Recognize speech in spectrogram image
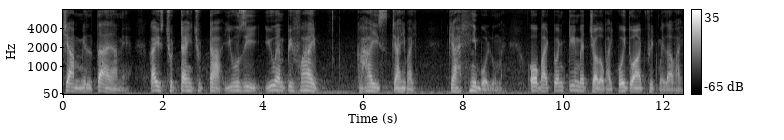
क्या मिलता है हमें। गाइस छुट्टा ही छुट्टा Uzi U M P five guys क्या ही भाई, क्या ही बोलूँ मैं। ओ भाई ट्वेंटी में चलो भाई, कोई तो आठ फिट मिला भाई।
